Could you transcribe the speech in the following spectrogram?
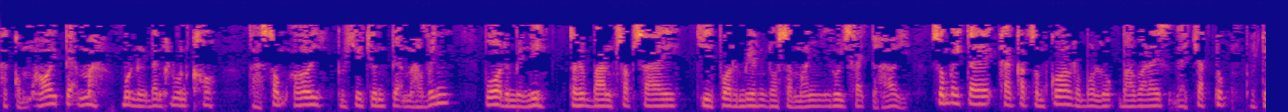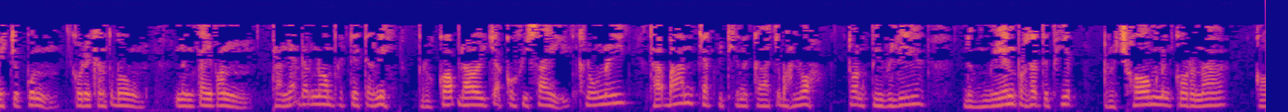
ថាកុំអោយពាក់ម៉ាស់មុននឹងដឹងខ្លួនខុសថាសុំអើយប្រជាជនពាក់ម៉ាស់វិញព័ត៌មាននេះ ត្រូវបានផ្សព្វផ្សាយជាព័ត៌មានដ៏សាមញ្ញរួចស្រេចទៅហើយសូម្បីតែការកត់សម្គាល់របស់លោក Bavares ដែលចាត់ទុកប្រទេសជប៉ុនកូរ៉េខាងត្បូងនិងតៃវ៉ាន់ថាអ្នកដឹកនាំប្រទេសទាំងនេះប្រកបដោយចក្ខុវិស័យក្នុងន័យថាបានចាត់វិធានការច្បាស់លាស់ទាន់ពេលវេលានិងមានប្រសិទ្ធភាពប្រឈមនឹងកូវីដ -19 ក៏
